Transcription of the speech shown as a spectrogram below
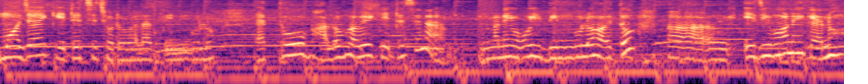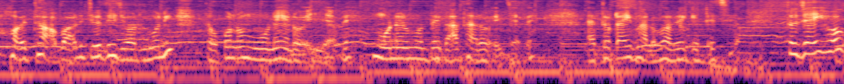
মজায় কেটেছে ছোটোবেলার দিনগুলো। এত ভালোভাবে কেটেছে না? মানে ওই দিনগুলো হয়তো এ জীবনে কেন হয়তো আবার যদি জন্ম নিই তখনও মনে রয়ে যাবে, মনের মধ্যে গাথা রয়ে যাবে। এতটাই ভালোভাবে কেটেছে। তো যাই হোক,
